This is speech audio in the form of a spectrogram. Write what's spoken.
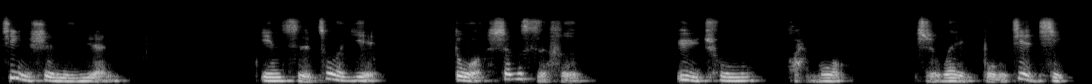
尽是迷人，因此作业堕生死河，欲出还没，只为不见性。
